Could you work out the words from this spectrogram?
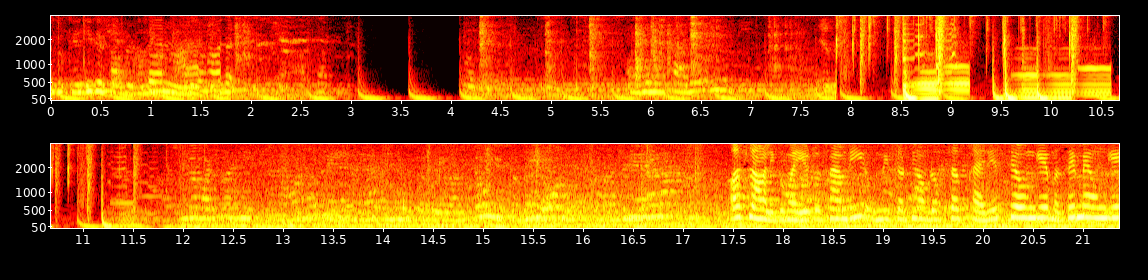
तो ना अस्सलाम वालेकुम यूट्यूब फैमिली। उम्मीद करती हूँ आप लोग सब खैरियत से होंगे, मज़े में होंगे।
